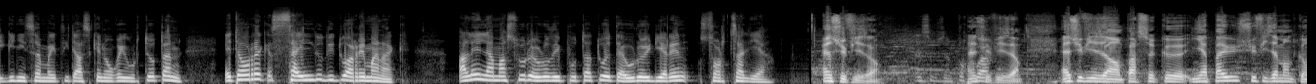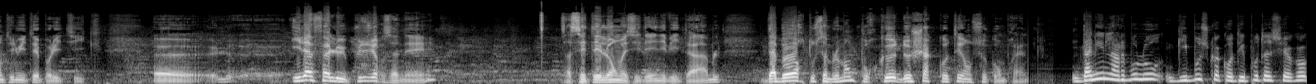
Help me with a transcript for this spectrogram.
egin izan baitira azken hogei urteotan, eta horrek zaildu ditu harremanak. Ale Lamazur eurodiputatu eta euroiriaren sortzailea. Insuffisant. Insuffisant. Insuffisant parce qu'il n'y a pas eu suffisamment de continuité politique. Euh, le, il a fallu plusieurs années, ça c'était long mais c'était inévitable, d'abord tout simplement pour que de chaque côté on se comprenne. Daniel Arbulu Gipuzkoako diputazioako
